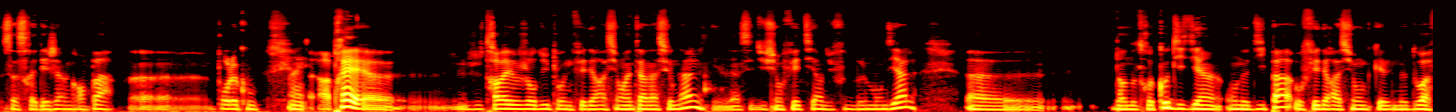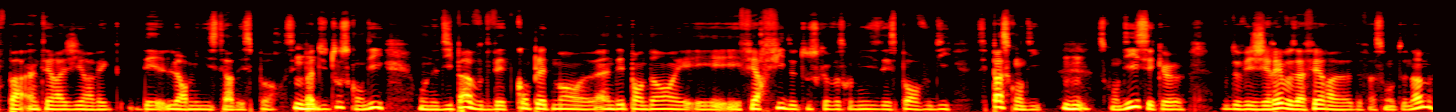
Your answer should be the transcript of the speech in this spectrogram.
ça serait déjà un grand pas euh, pour le coup. Ouais. Après, euh, je travaille aujourd'hui pour une fédération internationale, l'institution fêtière du football mondial. Euh, dans notre quotidien, on ne dit pas aux fédérations qu'elles ne doivent pas interagir avec des, leur ministère des Sports. C'est Mhm. pas du tout ce qu'on dit. On ne dit pas vous devez être complètement euh, indépendant et, et- et faire fi de tout ce que votre ministre des Sports vous dit. C'est pas ce qu'on dit. Ce qu'on dit, c'est que vous devez gérer vos affaires euh, de façon autonome.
